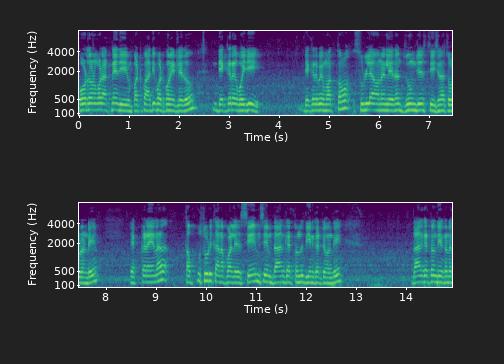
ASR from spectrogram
కోడదోడు కూడా అట్నే పట్టుకొని అది పట్టుకొని ఇట్లేదు. దగ్గర పోయి దగ్గర పోయి మొత్తం సుళ్ళేమని లేదని జూమ్ చేసి తీసిన చూడండి. ఎక్కడైనా తప్పు సుడి కనపడలేదు. సేమ్ సేమ్ దానికి ఉంది దీనికట్టే ఉంది. దీనికంటే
